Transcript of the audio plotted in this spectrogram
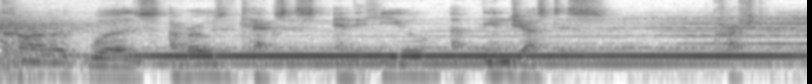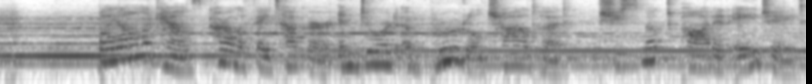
Karla was a rose of Texas, and the heel of injustice crushed her. By all accounts, Karla Faye Tucker endured a brutal childhood. She smoked pot at age 8,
